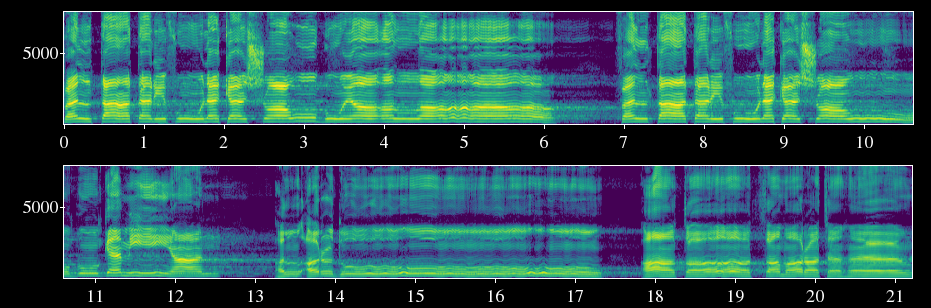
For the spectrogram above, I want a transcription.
فلتعترفوا لك الشعوب يا الله. فلتعترفوا لك الشعوب جميعا. الأرض أعطت ثمرتها.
